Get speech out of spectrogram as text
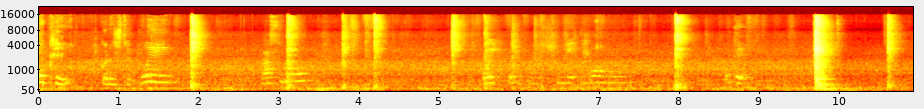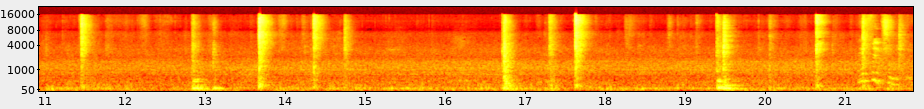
Okay, I'm gonna start playing basketball. Wait, wait, wait, get the ball. Okay. Let's fix something.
